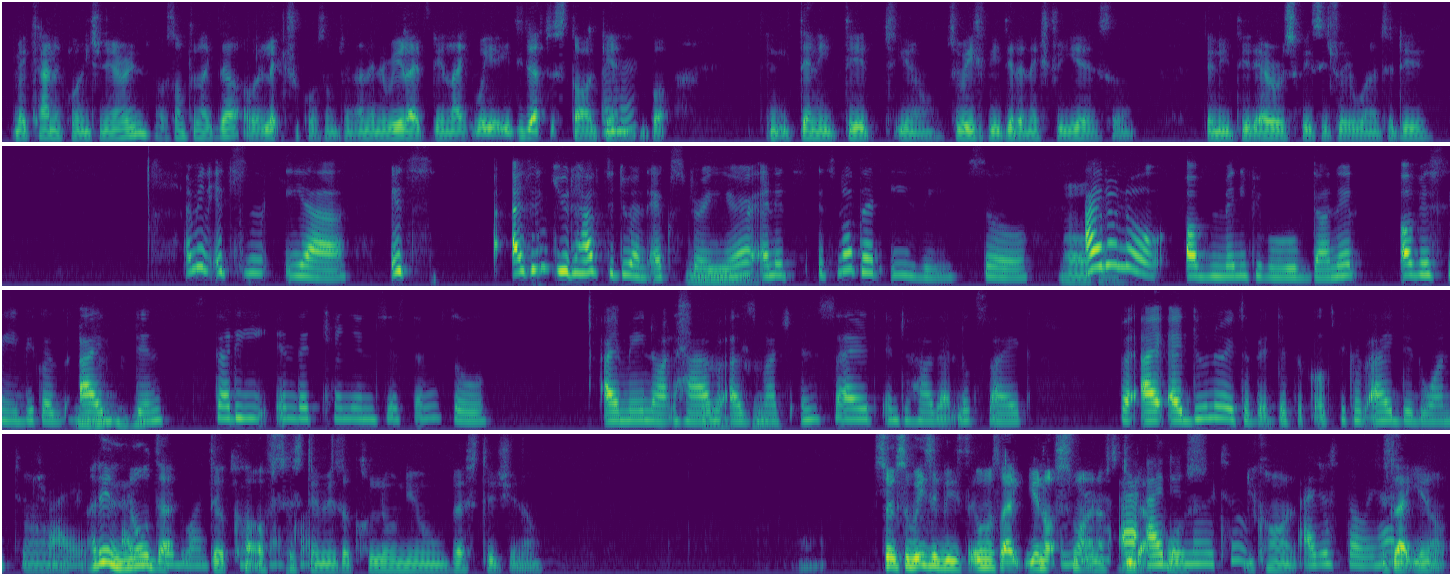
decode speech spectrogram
mechanical engineering or something like that, or electrical or something, and then realized he didn't like. it. Well, yeah, he did have to start again, Mm-hmm. but then, he did, you know. So basically, he did an extra year. So then he did aerospace, is what he wanted to do. I mean, it's yeah, it's. I think you'd have to do an extra Mm. year, and it's it's not that easy. So Oh, I don't know of many people who've done it, obviously, because I Mhm, mhm. didn't study in the Kenyan system, so I may not have True, as true. much insight into how that looks like. But I, I do know it's a bit difficult because I did want to Oh, try I didn't I know that the cutoff system is a colonial vestige. You know. So so basically, it's almost like you're not smart Yeah, enough to do that I course. didn't know it too. You can't. I just thought we It's like you know.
